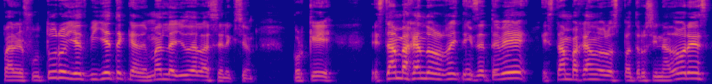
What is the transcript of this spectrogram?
para el futuro y es billete que además le ayuda a la selección, porque están bajando los ratings de TV, están bajando los patrocinadores,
